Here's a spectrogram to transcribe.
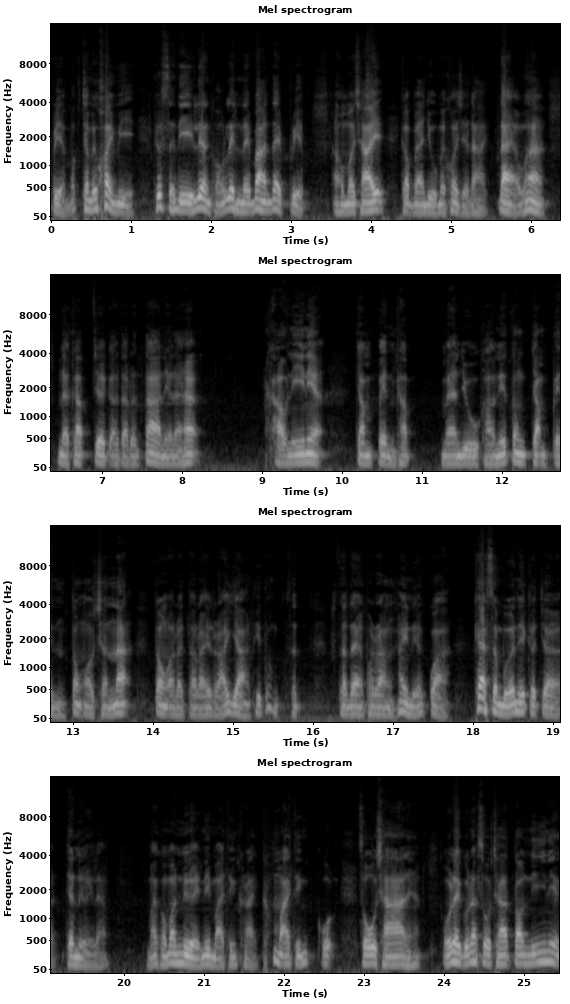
เปรียบมักจะไม่ค่อยมี ทฤษฎีเรื่องของเล่นในบ้านได้เปรียบ เอามาใช้กับแมนยูไม่ค่อยจะได้ แต่ว่านะครับเจอกับอาตาลันต้าเนี่ยนะฮะคราวนี้เนี่ยจำเป็นครับ แมนยูคราวนี้ต้องจำเป็นต้องเอาชนะ ต้องอะไรต่ออะไรหลายอย่างที่ต้องแสดงพลังให้เหนือกว่า แค่เสมอนี้ก็จะจะเหนื่อยแล้ว หมายความว่าเหนื่อยนี่หมายถึงใคร ก็หมายถึงโซชาเนี่ยโอเลกุนาโซชาตอนนี้เนี่ย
